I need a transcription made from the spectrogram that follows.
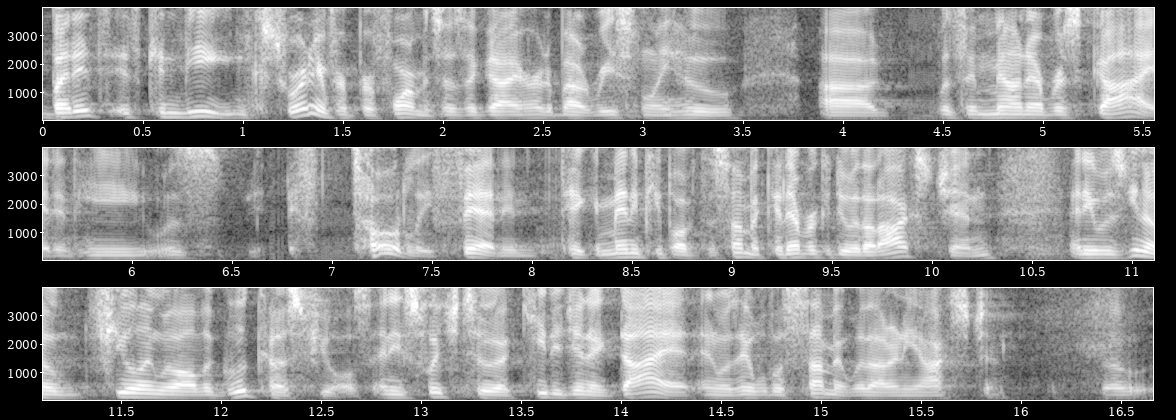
but it's, it can be extraordinary for performance. There's a guy I heard about recently who uh, was a Mount Everest guide, and he was totally fit and taking many people up to the summit, could never could do without oxygen, and he was, you know, fueling with all the glucose fuels, and he switched to a ketogenic diet and was able to summit without any oxygen. So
